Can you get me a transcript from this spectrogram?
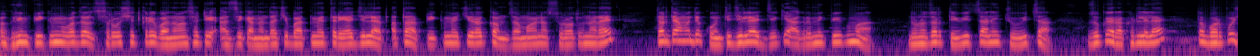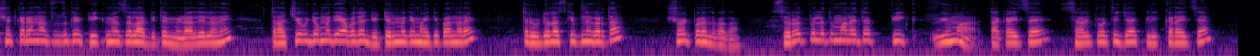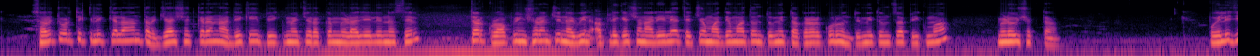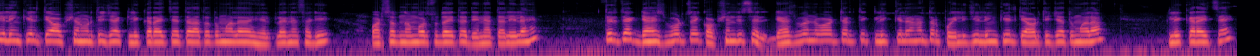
अग्रिम पीक विम्याबद्दल सर्व शेतकरी बांधवांसाठी आज एक आनंदाची बातमी आहे. तर या जिल्ह्यात आता पीक विम्याची रक्कम जमा होण्यास सुरुवात होणार आहेत तर त्यामध्ये कोणते जिल्हे आहेत? जे की आग्रमिक पीक विमा दोन हजार तेवीसचा आणि चोवीसचा जो काही रखडलेला आहे तर भरपूर शेतकऱ्यांना जो काही पीक विम्याचा लाभ इथं मिळालेला नाही. तर आजच्या व्हिडिओमध्ये याबद्दल डिटेलमध्ये माहिती पाहणार आहे. तर व्हिडिओला स्किप न करता शेवटपर्यंत बघा. सर्वात पहिलं तुम्हाला इथं पीक विमा टाकायचा आहे. सर्चवरती ज्या क्लिक करायचं आहे. सर्चवरती क्लिक केल्यानंतर ज्या शेतकऱ्यांना अधिकही पीक विम्याची रक्कम मिळालेली नसेल तर क्रॉप इन्शुरन्सची नवीन ॲप्लिकेशन आलेली आहे. त्याच्या माध्यमातून तुम्ही तक्रार करून तुम्ही तुमचा पीक मिळवू शकता. पहिली जी लिंक येईल त्या ऑप्शनवरती ज्या क्लिक करायचं आहे तर आता तुम्हाला हेल्पलाईनसाठी व्हॉट्सअप नंबरसुद्धा इथं देण्यात आलेला आहे. तर त्या डॅशबोर्डचं एक ऑप्शन दिसेल. डॅशबोर्डवर तर ती क्लिक केल्यानंतर पहिली जी लिंक येईल त्यावरती ज्या तुम्हाला क्लिक करायचं आहे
